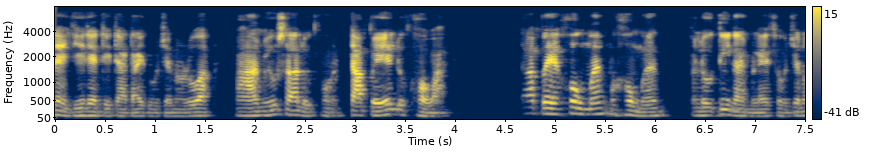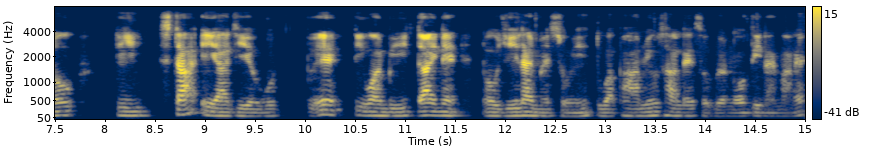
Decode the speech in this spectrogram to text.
နဲ့ရေးတဲ့ data type ကိုကျွန်တော်တို့ကဘာမျိုးစားလို့ခေါ် tuple လို့ခေါ်ပါ tuple ဟုတ်မှန်းမဟုတ်မှန်းဘယ်လိုသိနိုင်မလဲဆိုကျွန်တော်ဒီ star arg ကို t1b တိုင်းနဲ့တော့ရေးလိုက်မယ်ဆိုရင်သူကဘာမျိုးစားလဲဆိုပြီးတော့သိနိုင်ပါတယ်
